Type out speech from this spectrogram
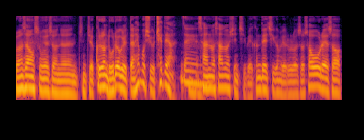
런 상황 속에서는 진짜 그런 노력을 일단 해보시고 최대한 네. 산 사놓으신 집에 근데 지금 예를 들어서 서울에서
